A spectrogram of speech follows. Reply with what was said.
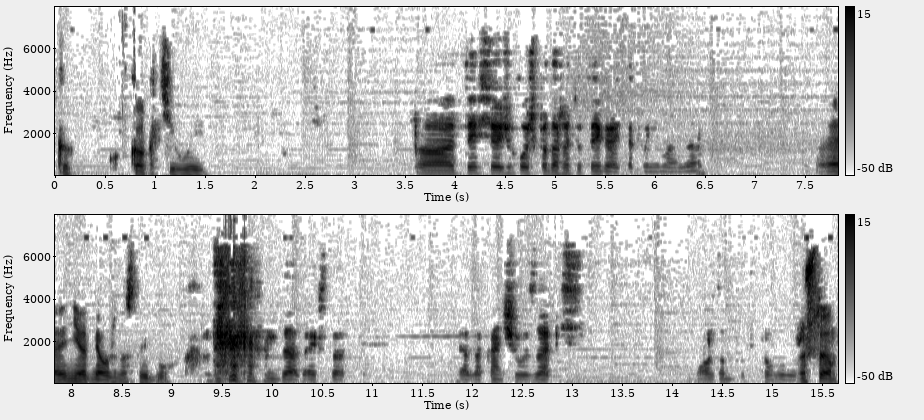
Как активейт. А, ты все еще хочешь продолжать это играть, так понимаю, да? Э, нет, меня уже на стейблу. да, так что я заканчиваю запись. Можно будет это выложить. Ну что,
